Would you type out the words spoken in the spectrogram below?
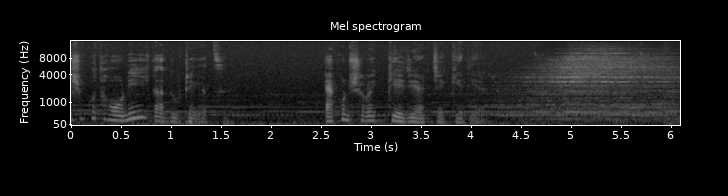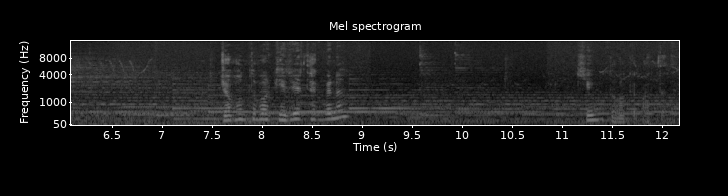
এসব কথা অনেক আগে উঠে গেছে। এখন সবাই কেরিয়ার চেয়ে কেরিয়ার। যখন তোমার কেরিয়ার থাকবে না, কেউ তোমাকে পাত্তা দেবে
